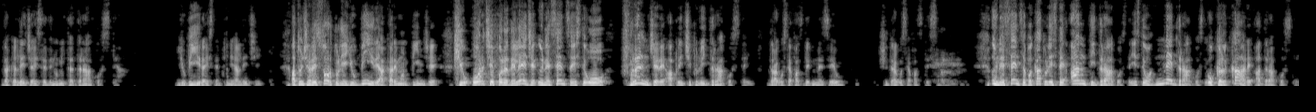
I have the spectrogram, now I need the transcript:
Dacă legea este denumită dragostea, iubirea este împlinirea legii, atunci resortul e iubirea care mă împinge și orice fără de lege, în esență, este o frângere a principiului dragostei. Dragostea față de Dumnezeu și dragostea față de sine. În esență, păcatul este antidragoste, este o nedragoste, o călcare a dragostei.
